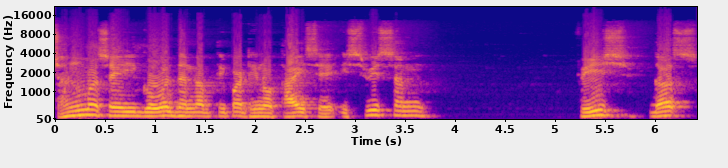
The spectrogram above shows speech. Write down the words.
જન્મ છે એ ગોવર્ધન રામ ત્રિપાઠીનો થાય છે ઈસવીસન વીસ દસ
